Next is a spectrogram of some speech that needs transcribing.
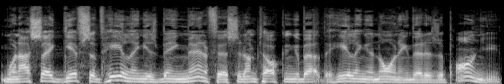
When I say gifts of healing is being manifested, I'm talking about the healing anointing that is upon you.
